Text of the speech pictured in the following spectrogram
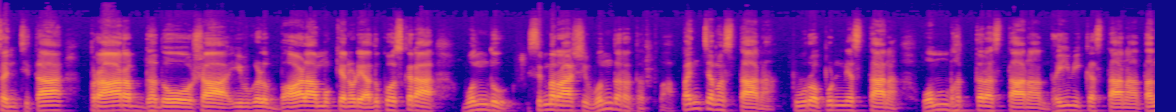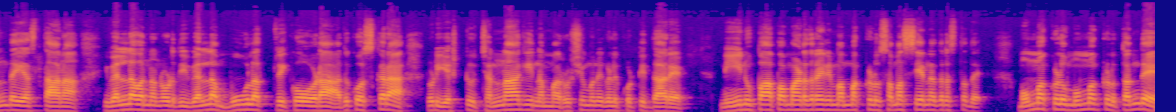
ಸಂಚಿತ ಪ್ರಾರಬ್ಧ ದೋಷ, ಇವುಗಳು ಬಹಳ ಮುಖ್ಯ ನೋಡಿ. ಅದಕ್ಕೋಸ್ಕರ ಒಂದು ಸಿಂಹರಾಶಿ ಒಂದರ ತತ್ವ, ಪಂಚಮ ಸ್ಥಾನ, ಪೂರ್ವ ಪುಣ್ಯ ಸ್ಥಾನ, ಒಂಬತ್ತರ ಸ್ಥಾನ, ದೈವಿಕ ಸ್ಥಾನ, ತಂದೆಯ ಸ್ಥಾನ, ಇವೆಲ್ಲವನ್ನು ನೋಡಿದ್ವಿ ಇವೆಲ್ಲ ಮೂಲ ತ್ರಿಕೋಣ. ಅದಕ್ಕೋಸ್ಕರ ನೋಡಿ, ಎಷ್ಟು ಚೆನ್ನಾಗಿ ನಮ್ಮ ಋಷಿಮುನಿಗಳು ಕೊಟ್ಟಿದ್ದಾರೆ. ನೀನು ಪಾಪ ಮಾಡಿದ್ರೆ ನಿಮ್ಮ ಮಕ್ಕಳು ಸಮಸ್ಯೆಯನ್ನು ಎದುರಿಸ್ತದೆ. ಮೊಮ್ಮಕ್ಕಳು ಮೊಮ್ಮಕ್ಕಳು, ತಂದೆ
